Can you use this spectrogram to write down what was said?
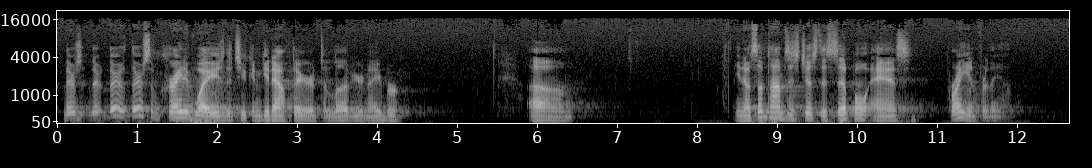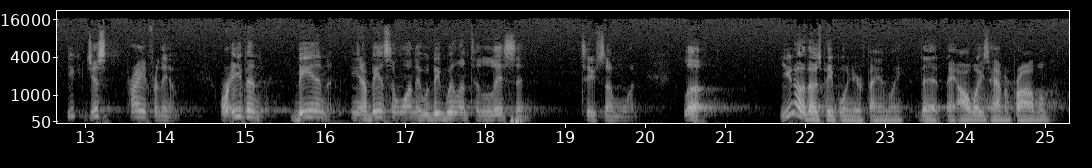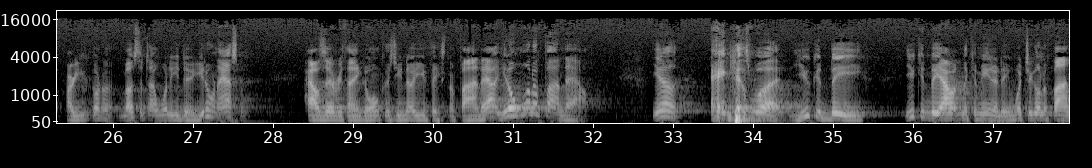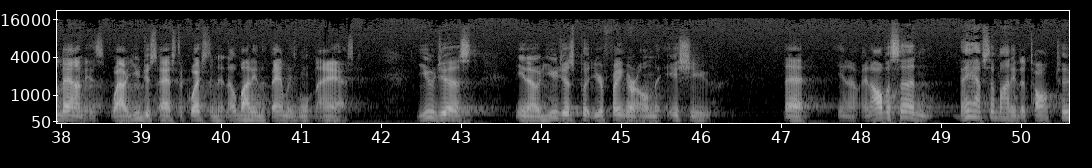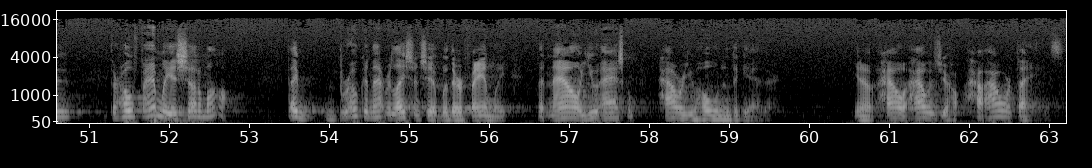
There's, there, there, there's some creative ways that you can get out there to love your neighbor. Um, you know, sometimes it's just as simple as praying for them. You just praying for them, or even being, you know, being someone that would be willing to listen to someone. Look, you know those people in your family that they always have a problem. Are you going to, most of the time, what do you do? You don't ask them, how's everything going? Because you know you're fixing to find out. You don't want to find out. You know, and guess what? You could be you can be out in the community, and what you're going to find out is, wow, you just asked a question that nobody in the family is wanting to ask. You just you know, you just put your finger on the issue that, you know, and all of a sudden they have somebody to talk to. Their whole family has shut them off. They've broken that relationship with their family. But now you ask them, how are you holding together? You know, how, how is your, how, how are things?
